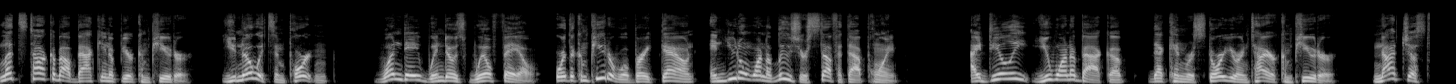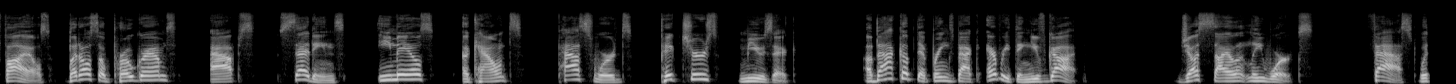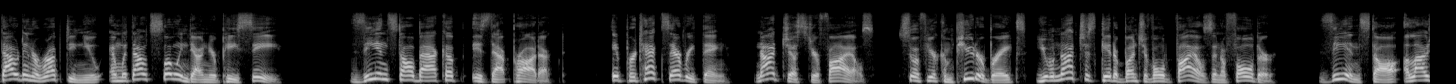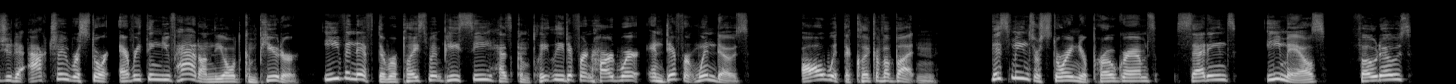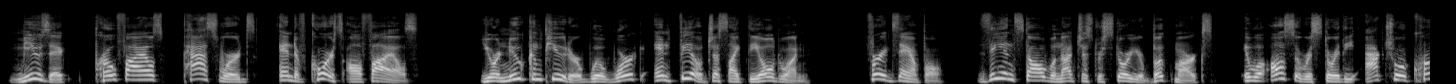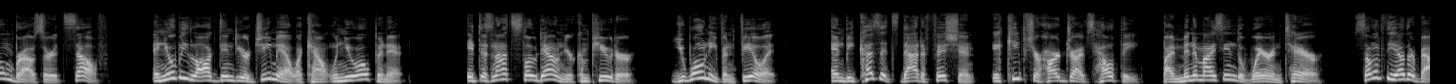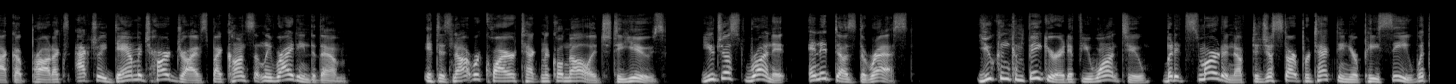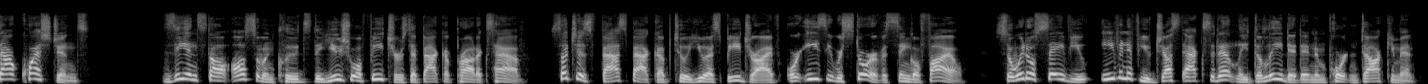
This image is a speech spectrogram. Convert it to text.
Let's talk about backing up your computer. You know it's important. One day Windows will fail, or the computer will break down, and you don't want to lose your stuff at that point. Ideally, you want a backup that can restore your entire computer, not just files, but also programs, apps, settings, emails, accounts, passwords, pictures, music. A backup that brings back everything you've got. Just Silently works. Fast, without interrupting you, and without slowing down your PC. Zinstall Backup is that product. It protects everything, not just your files. So if your computer breaks, you will not just get a bunch of old files in a folder. Zinstall allows you to actually restore everything you've had on the old computer, even if the replacement PC has completely different hardware and different windows, all with the click of a button. This means restoring your programs, settings, emails, photos, music, profiles, passwords, and of course, all files. Your new computer will work and feel just like the old one. For example, Zinstall will not just restore your bookmarks, it will also restore the actual Chrome browser itself, and you'll be logged into your Gmail account when you open it. It does not slow down your computer. You won't even feel it. And because it's that efficient, it keeps your hard drives healthy by minimizing the wear and tear. Some of the other backup products actually damage hard drives by constantly writing to them. It does not require technical knowledge to use. You just run it, and it does the rest. You can configure it if you want to, but it's smart enough to just start protecting your PC without questions. Zinstall also includes the usual features that backup products have, such as fast backup to a USB drive or easy restore of a single file, so it'll save you even if you just accidentally deleted an important document.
